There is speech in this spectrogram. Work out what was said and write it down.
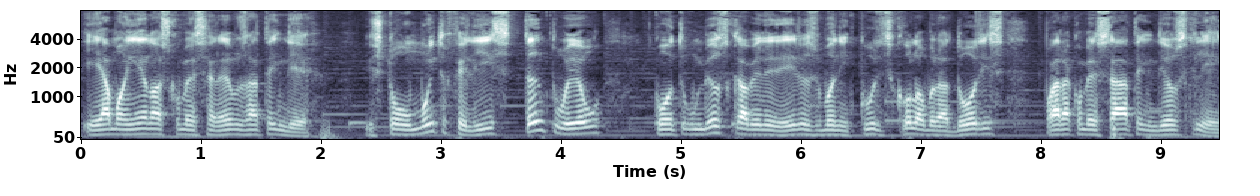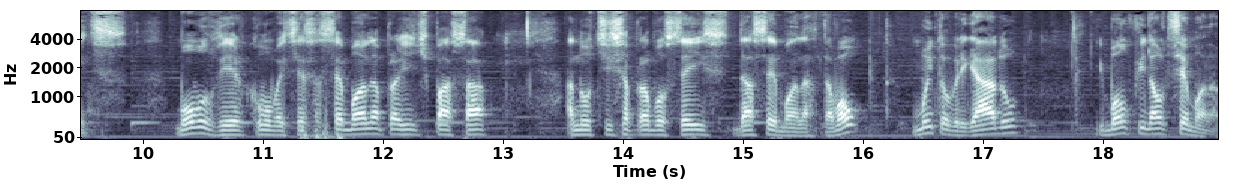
e amanhã nós começaremos a atender. Estou muito feliz, tanto eu quanto os meus cabeleireiros, manicures, colaboradores, para começar a atender os clientes. Vamos ver como vai ser essa semana para a gente passar a notícia para vocês da semana, tá bom? Muito obrigado e bom final de semana.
